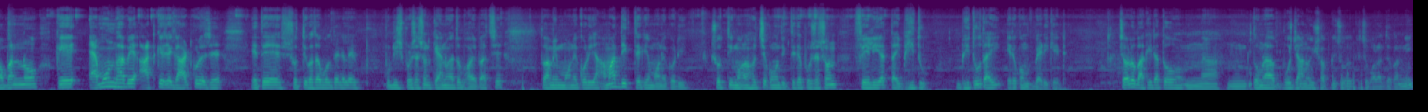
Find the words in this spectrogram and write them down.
নবান্নকে এমনভাবে আটকে যে গার্ড করেছে, এতে সত্যি কথা বলতে গেলে পুলিশ প্রশাসন কেন এত ভয় পাচ্ছে? তো আমি মনে করি আমার দিক থেকে মনে করি সত্যি মনে হচ্ছে কোনো দিক থেকে প্রশাসন ফেলিয়ার তাই ভীতু। ভীতু তাই এরকম ব্যারিকেড চলো বাকিটা তো তোমরা জানোই সব কিছু কিছু বলার দরকার নেই।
